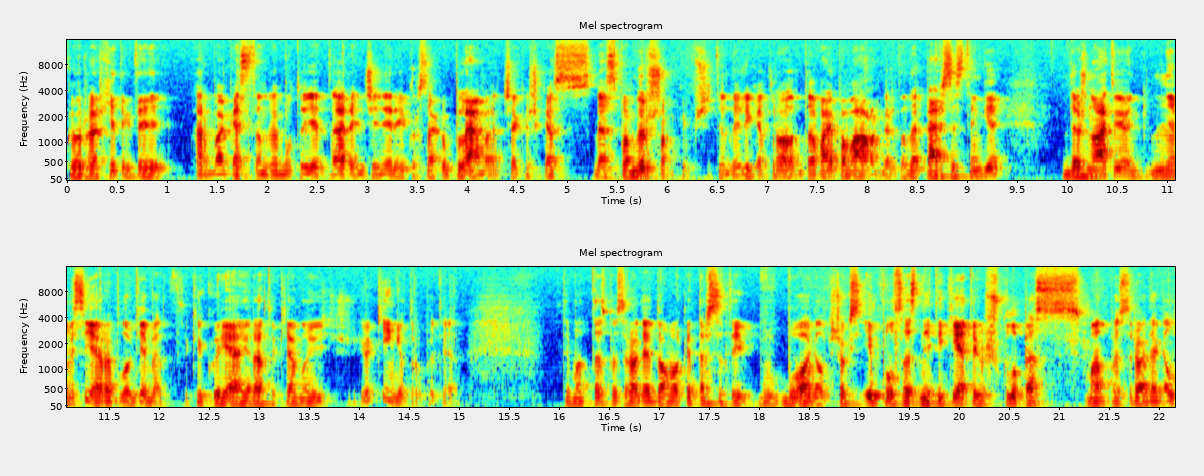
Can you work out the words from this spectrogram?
kur architektai arba kas ten bebūtų jie dar inžinieriai, kur sako, blema, čia kažkas mes pamiršom, kaip šitie dalykai atrodo, davai pavarom ir tada persistengi dažnu atveju ne visi jie yra blogi, bet kai kurie yra tokie, nu, juokingi truputį. Tai man tas pasirodė įdomu, kad tarsi tai buvo gal kažkoks impulsas netikėtai užklupęs, man pasirodė gal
